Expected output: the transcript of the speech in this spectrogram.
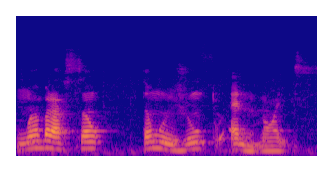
Um abração, tamo junto, é nóis.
